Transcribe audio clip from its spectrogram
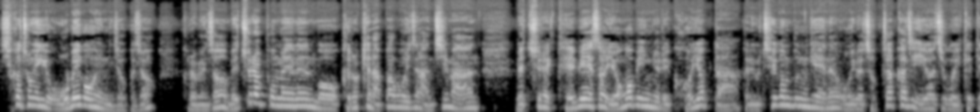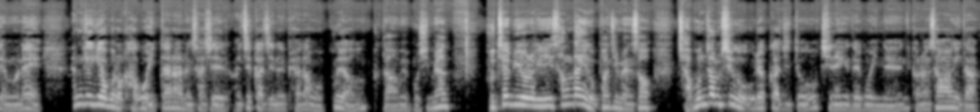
시가총액이 500억 원이죠. 그죠? 그러면서 매출액 보면은 뭐 그렇게 나빠 보이진 않지만 매출액 대비해서 영업이익률이 거의 없다. 그리고 최근 분기에는 오히려 적자까지 이어지고 있기 때문에 한계 기업으로 가고 있다라는 사실 아직까지는 변함없고요. 그 다음에 보시면 부채 비율이 상당히 높아지면서 자본 잠식 우려까지도 진행이 되고 있는 그런 상황이다.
